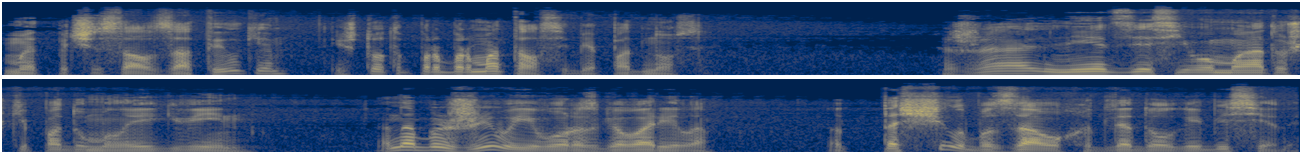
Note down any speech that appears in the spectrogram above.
Мэтт почесал в затылке и что-то пробормотал себе под нос. — «Жаль, нет здесь его матушки», — подумала Игвейн. Она бы живо его разговорила, оттащила бы за ухо для долгой беседы.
